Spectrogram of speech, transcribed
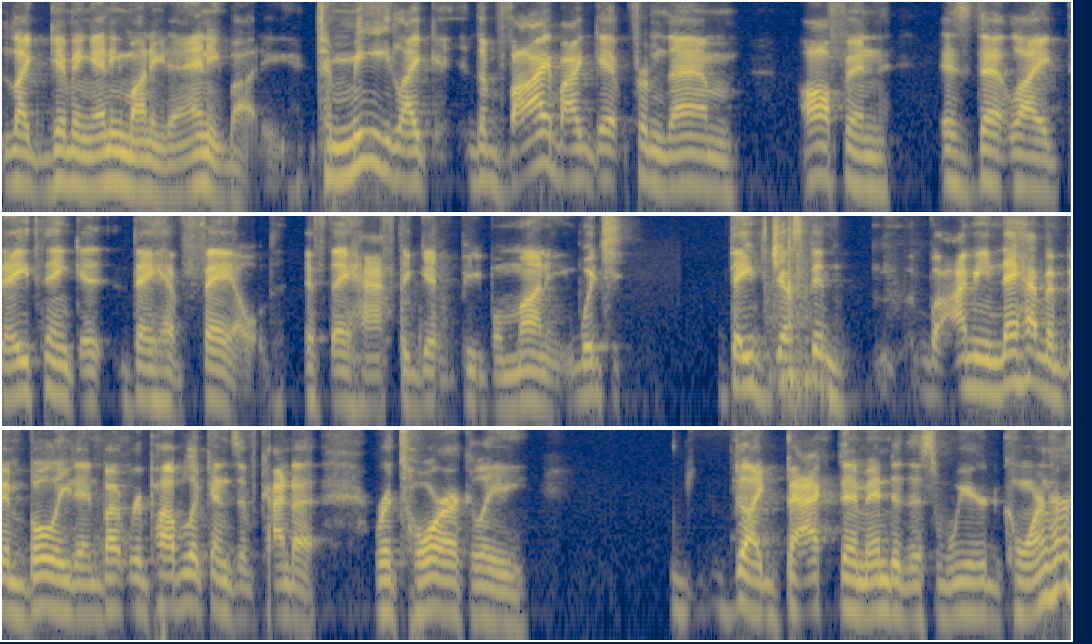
like giving any money to anybody. To me, like the vibe I get from them often is that like they think it, they have failed if they have to give people money, which they've just been I mean, they haven't been bullied in, but Republicans have kind of rhetorically like backed them into this weird corner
